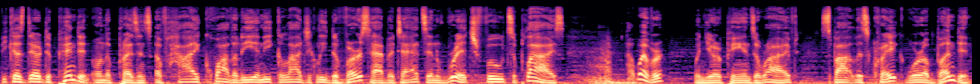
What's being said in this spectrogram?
because they're dependent on the presence of high quality and ecologically diverse habitats and rich food supplies. However, when Europeans arrived, spotless crake were abundant,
